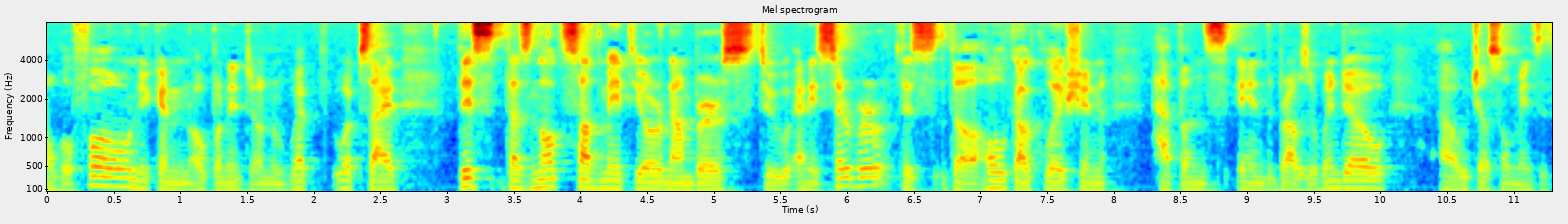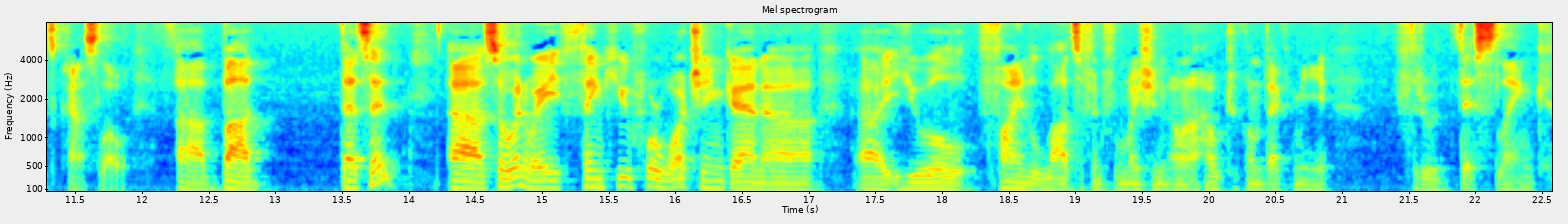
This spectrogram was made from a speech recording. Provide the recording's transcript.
mobile phone. You can open it on a web website this does not submit your numbers to any server. This The whole calculation happens in the browser window, uh, which also means it's kind of slow. Uh, but that's it. Uh, so anyway, thank you for watching and uh, uh, you will find lots of information on how to contact me through this link.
